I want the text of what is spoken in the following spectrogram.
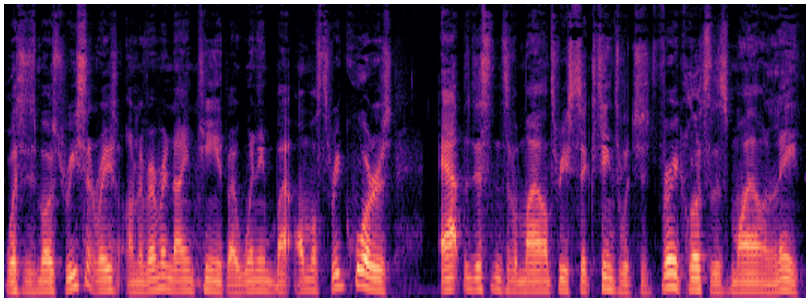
was his most recent race on November 19th by winning by almost three quarters at the distance of a mile and three sixteenths, which is very close to this mile and an eighth.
